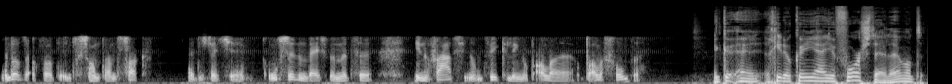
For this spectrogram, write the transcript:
En dat is ook wat interessant aan het vak. Dus dat je ontzettend bezig bent met uh, innovatie en ontwikkeling op alle, op alle fronten. Guido, kun jij je voorstellen, want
